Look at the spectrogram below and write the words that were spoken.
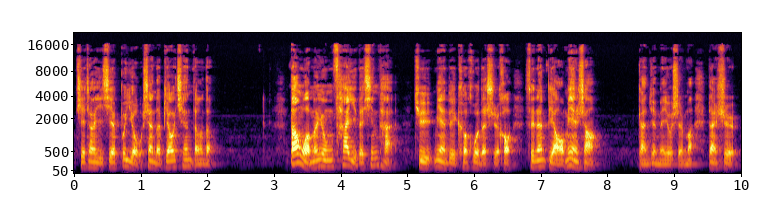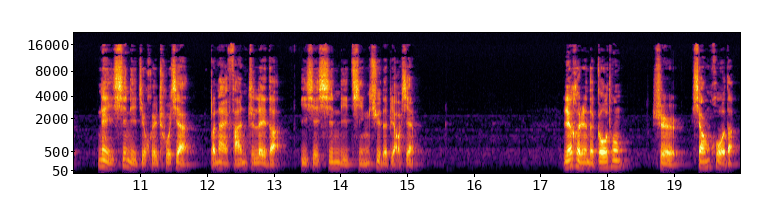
贴上一些不友善的标签等等。当我们用猜疑的心态去面对客户的时候，虽然表面上感觉没有什么，但是内心里就会出现不耐烦之类的一些心理情绪的表现。人和人的沟通是相互的，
